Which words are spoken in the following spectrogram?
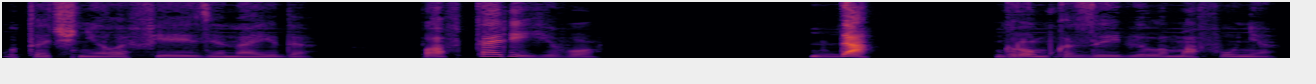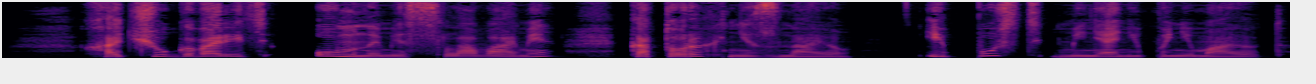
Уточнила фея Зинаида. Повтори его. Да, громко заявила Мафуня. Хочу говорить умными словами, которых не знаю, и пусть меня не понимают.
